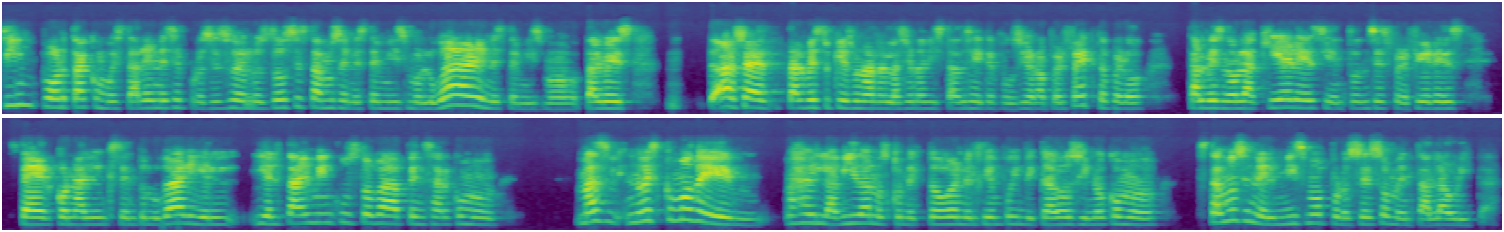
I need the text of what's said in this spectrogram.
sí importa como estar en ese proceso de los dos estamos en este mismo lugar, en este mismo, tal vez, o sea, tal vez tú quieres una relación a distancia y te funciona perfecto, pero tal vez no la quieres y entonces prefieres estar con alguien que esté en tu lugar y el, y el timing justo va a pensar como, más, no es como de, ay, la vida nos conectó en el tiempo indicado, sino como estamos en el mismo proceso mental ahorita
